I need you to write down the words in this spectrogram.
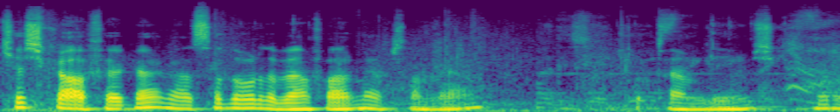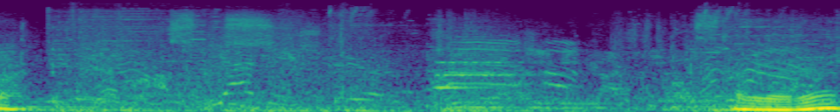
keşke AFK kalsa da orada ben farm yapsam ya. Totem değilmiş ki. Böyle.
